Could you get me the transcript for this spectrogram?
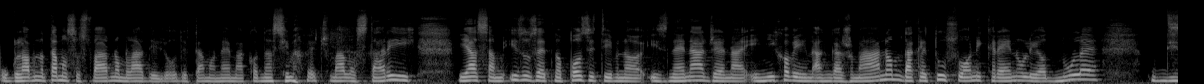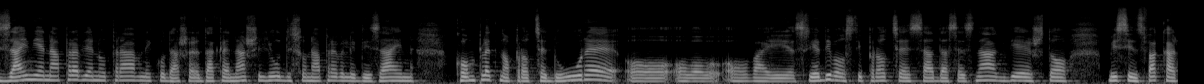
uglavnom tamo su stvarno mladi ljudi, tamo nema, kod nas ima već malo starijih. Ja sam izuzetno pozitivno iznenađena i njihovim angažmanom, dakle tu su oni krenuli od nule, Dizajn je napravljen u travniku, dakle naši ljudi su napravili dizajn kompletno procedure, o, o, ovaj, sljedivosti procesa, da se zna gdje je što, mislim svaka,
